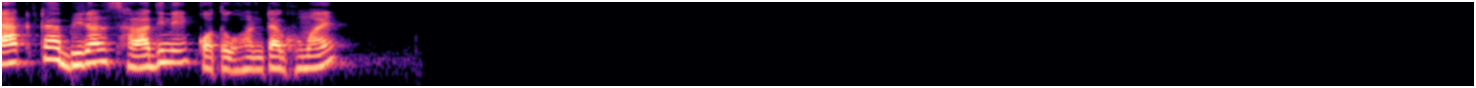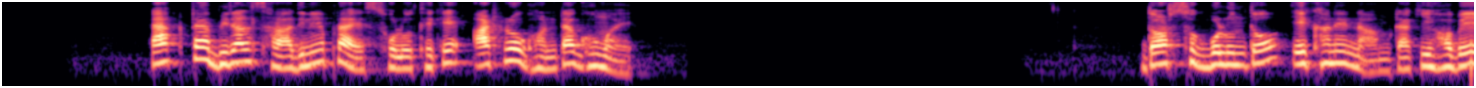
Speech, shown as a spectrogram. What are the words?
একটা বিড়াল সারাদিনে কত ঘণ্টা ঘুমায়? একটা বিড়াল সারাদিনে প্রায় ষোলো থেকে আঠেরো ঘণ্টা ঘুমায়। দর্শক, বলুন তো, এখানে নামটা কি হবে?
